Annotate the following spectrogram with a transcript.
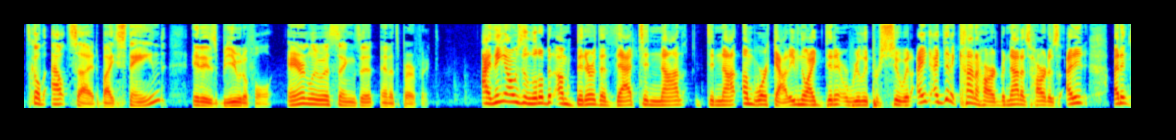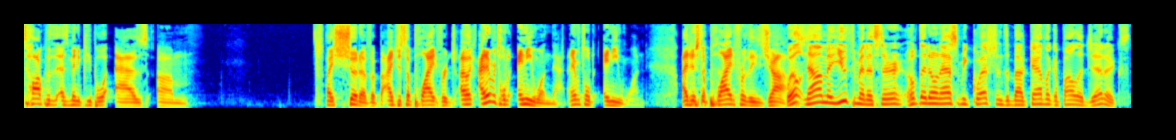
It's called Outside by Staind. It is beautiful. Aaron Lewis sings it, and it's perfect. I think I was a little bit unbitter that that did not did not um work out, even though I didn't really pursue it. I, I did it kind of hard, but not as hard as I didn't. I didn't talk with as many people as um I should have. I just applied for. I like. I never told anyone that. I never told anyone. I just applied for these jobs. Well, now I'm a youth minister. Hope they don't ask me questions about Catholic apologetics.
